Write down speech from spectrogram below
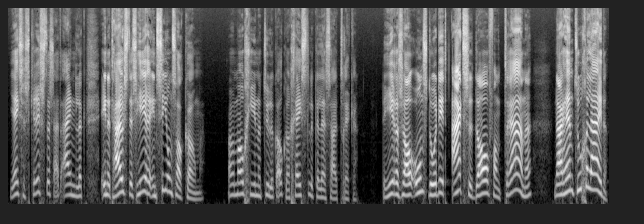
Jezus Christus uiteindelijk, in het huis des Heren in Sion zal komen. Maar we mogen hier natuurlijk ook een geestelijke les uittrekken. De Heere zal ons door dit aardse dal van tranen naar Hem toegeleiden.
